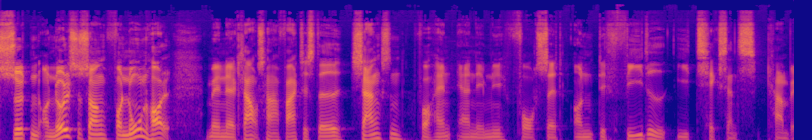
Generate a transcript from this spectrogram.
17-0-sæson for nogen hold, men øh, Claus har faktisk stadig chancen, for han er nemlig fortsat undefeated i Texans kampe.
